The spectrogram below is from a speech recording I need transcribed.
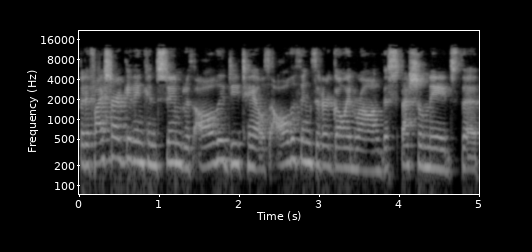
But if i start getting consumed with all the details all the things that are going wrong the special needs the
